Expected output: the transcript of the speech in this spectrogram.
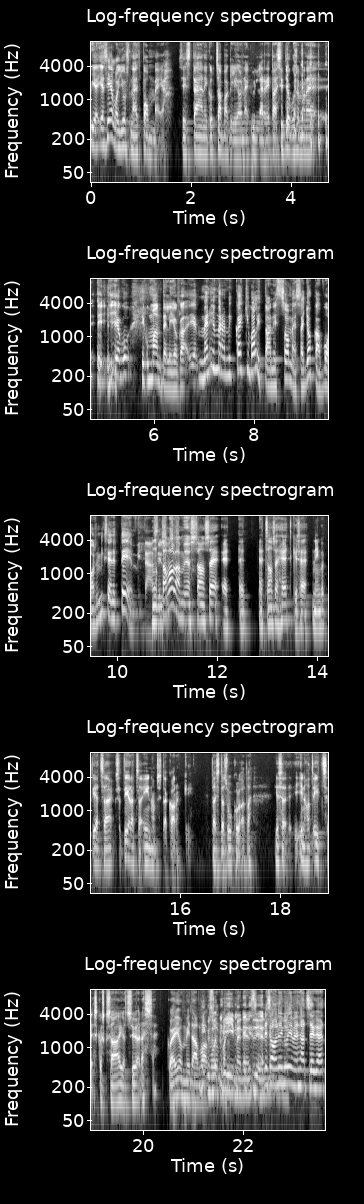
ja, ja siellä on just näitä pommeja. Siis tämä niinku Zabaglione ylläri tai sitten joku semmoinen joku niinku manteli, joka... Ja mä en ymmärrä, miksi kaikki valittaa niistä somessa joka vuosi. Miksi ei ne tee mitään? Mutta Siis- tavallaan myös se on se, että et, et se on se hetki, se, niin kun, tiedät, sä, sä tiedät, että sä inhot sitä karkkia tai sitä suklaata. Ja sä inhot itseäsi, koska sä aiot syödä se. Kun ei ole mitään vaan... Niin se on viimeinen siinä. Niin se on niin kuin viimeinen, että et,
